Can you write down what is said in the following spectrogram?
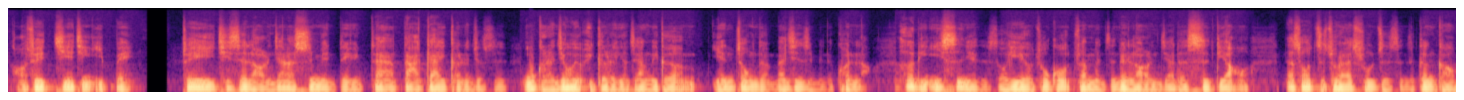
好，所以接近一倍。所以其实老人家的失眠等于大大概可能就是五个人就会有一个人有这样的一个严重的慢性失眠的困扰。二零一四年的时候也有做过专门针对老人家的试调哦，那时候指出来数字甚至更高，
